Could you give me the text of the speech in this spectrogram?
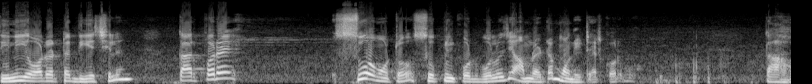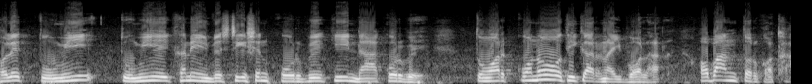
তিনি অর্ডারটা দিয়েছিলেন। তারপরে সুমোটো সুপ্রিম কোর্ট বলল যে আমরা এটা মনিটর করব। তাহলে তুমি তুমি এইখানে ইনভেস্টিগেশন করবে কি না করবে, তোমার কোনো অধিকার নাই বলার, অবান্তর কথা।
